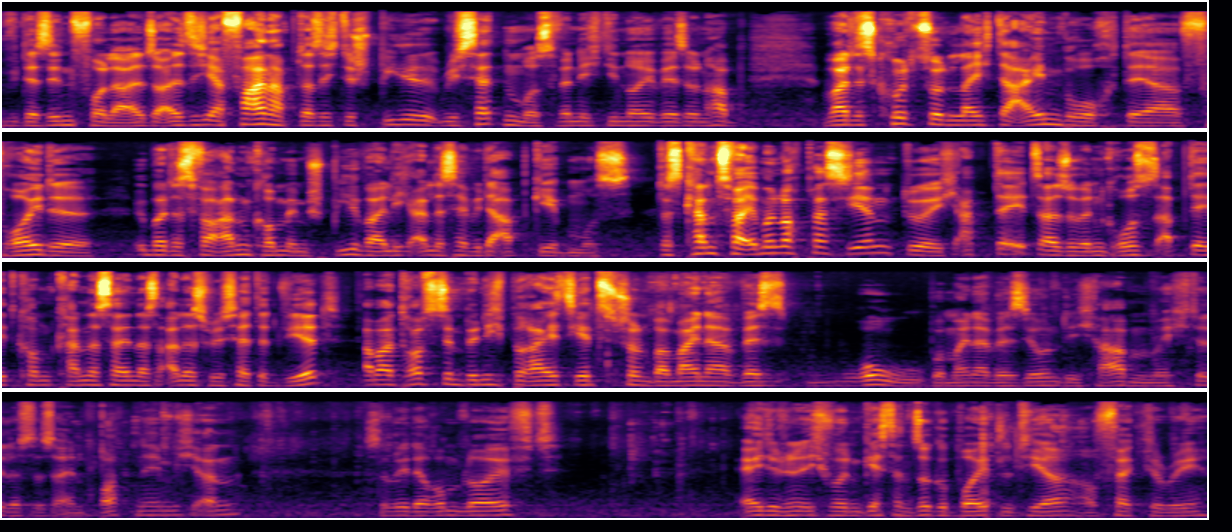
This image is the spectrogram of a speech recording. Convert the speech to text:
wieder sinnvoller. Also als ich erfahren habe, dass ich das Spiel resetten muss, wenn ich die neue Version habe, war das kurz so ein leichter Einbruch der Freude über das Vorankommen im Spiel, weil ich alles ja wieder abgeben muss. Das kann zwar immer noch passieren durch Updates, also wenn ein großes Update kommt, kann es sein, dass alles resettet wird. Aber trotzdem bin ich bereits jetzt schon bei meiner, Vers wow, bei meiner Version, die ich haben möchte. Das ist ein Bot, nehme ich an, so wie der rumläuft. Adrian und ich wurden gestern so gebeutelt hier auf Factory.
